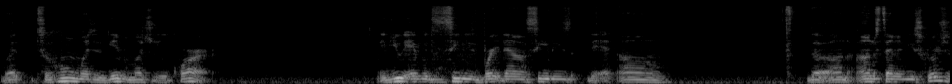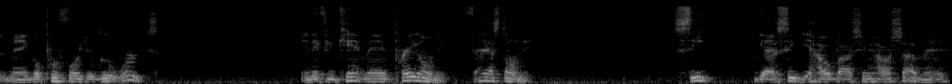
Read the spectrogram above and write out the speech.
but to whom much is given, much is required. If you able to see these breakdowns, see these the um the un- understanding these scriptures, man, go put forth your good works. And if you can't, man, pray on it, fast on it, seek. You gotta seek Yahweh Bashim Hawashah, man.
